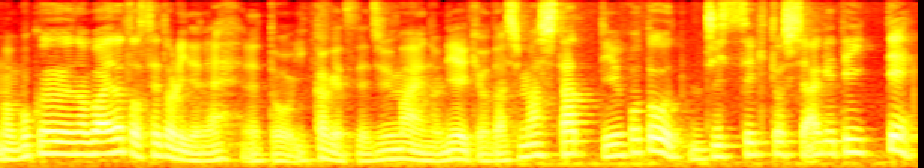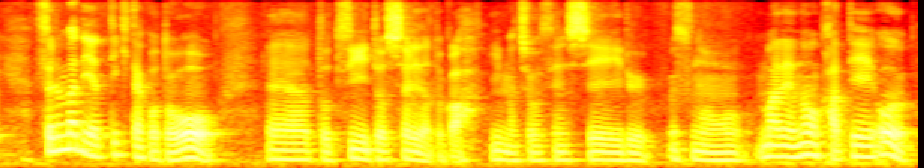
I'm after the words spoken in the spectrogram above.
まあ、僕の場合だとセドリでね、えっと、1ヶ月で10万円の利益を出しましたっていうことを実績として上げていって、それまでやってきたことを、えっと、ツイートしたりだとか、今挑戦している、その、までの過程を、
